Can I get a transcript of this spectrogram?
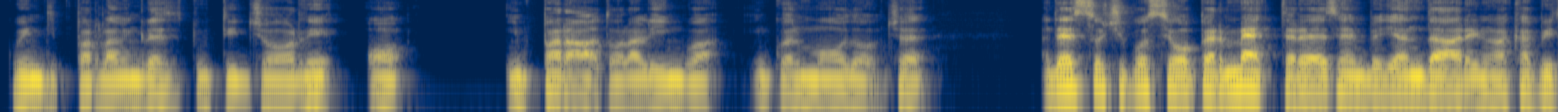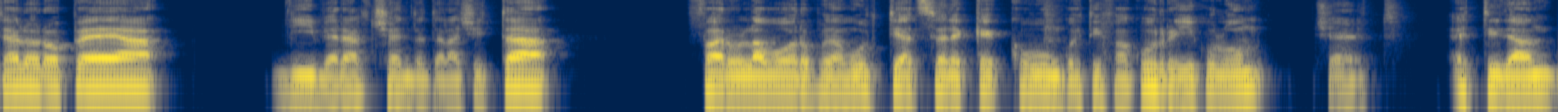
quindi parlavo inglese tutti i giorni, ho imparato la lingua in quel modo, cioè adesso ci possiamo permettere ad esempio di andare in una capitale europea, vivere al centro della città, fare un lavoro per una multinazionale che comunque ti fa curriculum Certo. e ti dà un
